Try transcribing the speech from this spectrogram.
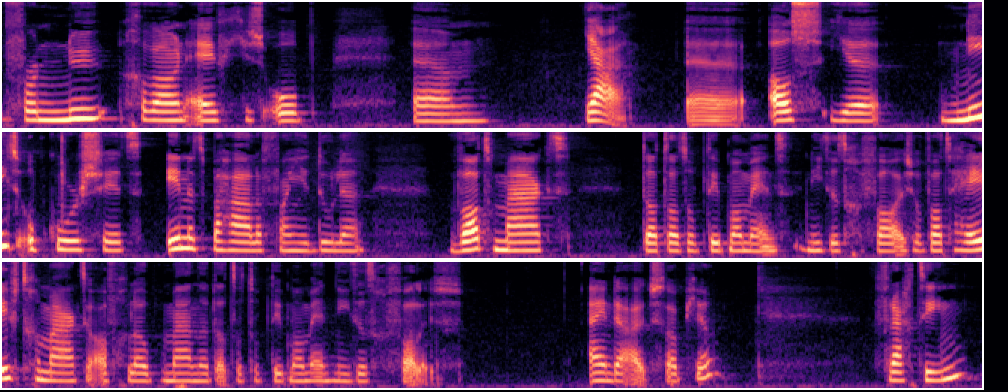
voor nu gewoon eventjes op. Um, ja, uh, als je niet op koers zit in het behalen van je doelen. Wat maakt dat dat op dit moment niet het geval is? Of wat heeft gemaakt de afgelopen maanden dat dat op dit moment niet het geval is? Einde uitstapje. Vraag 10.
